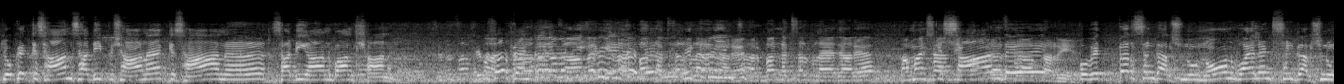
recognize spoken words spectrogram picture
ਕਿਉਂਕਿ ਕਿਸਾਨ ਸਾਡੀ ਪਛਾਣ ਹੈ ਕਿਸਾਨ ਸਾਡੀ ਆਨ ਬਾਨ ਸ਼ਾਨ ਹੈ। Sir centre committee urban urban Naxal ਬੁਲਾਇਆ ਜਾ ਰਿਹਾ ਹੈ ਅਮਨ ਸ਼ਾਂਤੀ ਕਿਸਾਨ ਦੇ ਪਵਿੱਤਰ ਸੰਘਰਸ਼ ਨੂੰ ਨਾਨ ਵਾਇਲੈਂਟ ਸੰਘਰਸ਼ ਨੂੰ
